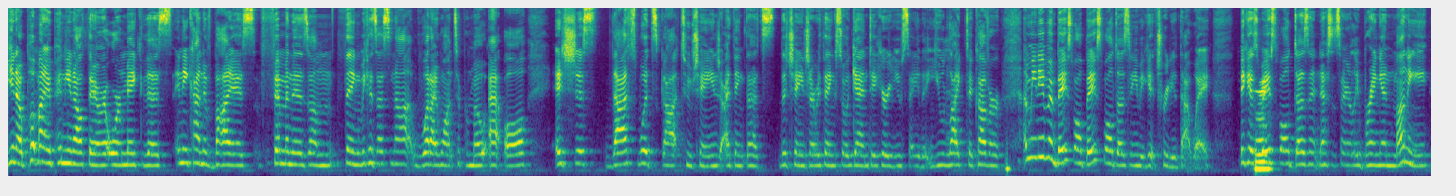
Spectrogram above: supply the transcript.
you know put my opinion out there or make this any kind of bias feminism thing because that's not what i want to promote at all it's just that's what's got to change i think that's the change everything so again to hear you say that you like to cover i mean even baseball baseball doesn't even get treated that way because mm. baseball doesn't necessarily bring in money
